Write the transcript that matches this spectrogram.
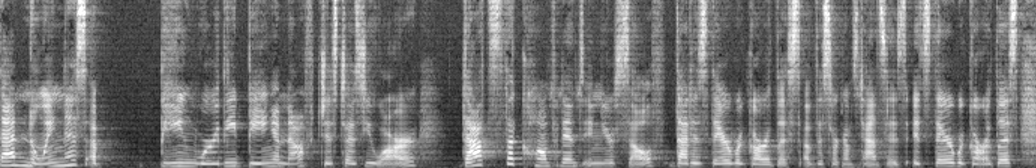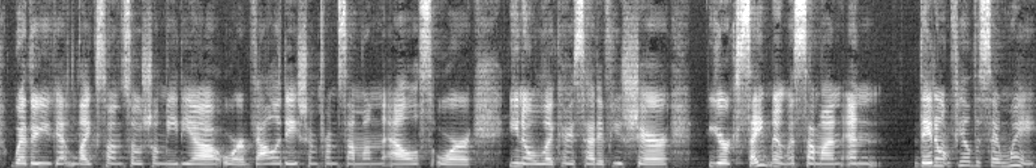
that knowingness of being worthy, being enough just as you are, that's the confidence in yourself that is there regardless of the circumstances. It's there regardless whether you get likes on social media or validation from someone else, or, you know, like I said, if you share your excitement with someone and they don't feel the same way.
